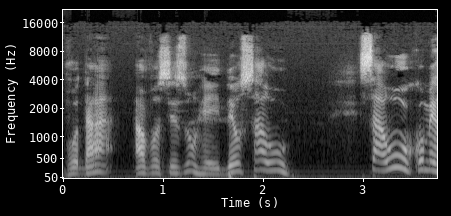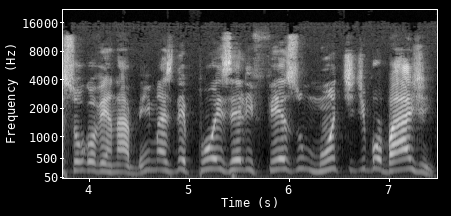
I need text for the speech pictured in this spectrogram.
Vou dar a vocês um rei. Deu Saul. Saul começou a governar bem, mas depois ele fez um monte de bobagem.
